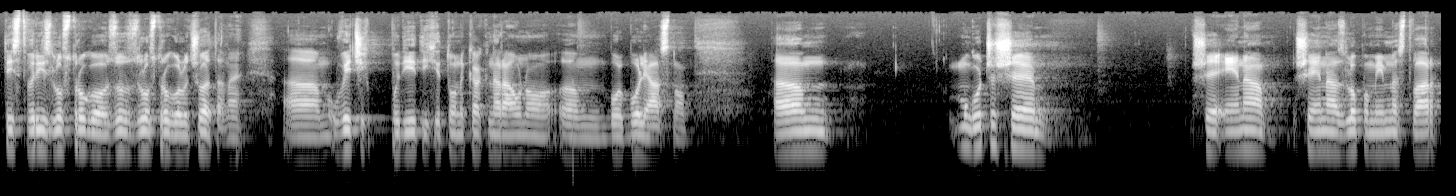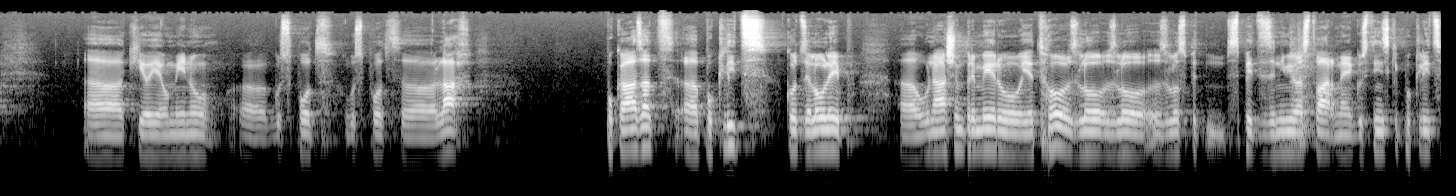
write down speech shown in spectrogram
te stvari zelo strogo, zelo, strogo ločevati. Um, v večjih podjetjih je to nekako naravno um, bolj, bolj jasno. Um, mogoče še, še, ena, še ena zelo pomembna stvar, uh, ki jo je omenil uh, gospod, gospod uh, Lah, pokazati uh, poklic kot zelo lep. Uh, v našem primeru je to zelo, zelo, zelo spet, spet zanimiva stvar, ne gostinski poklic.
